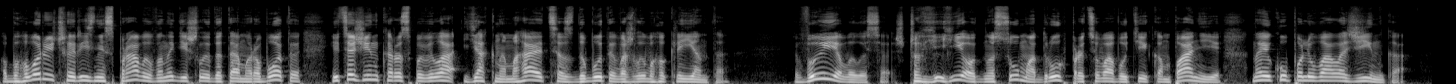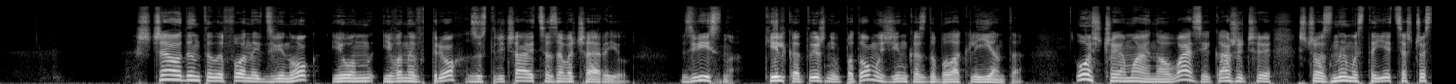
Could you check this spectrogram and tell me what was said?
Обговорюючи різні справи, вони дійшли до теми роботи, і ця жінка розповіла, як намагається здобути важливого клієнта. Виявилося, що її односума друг працював у тій компанії, на яку полювала жінка. Ще один телефонний дзвінок, і, он, і вони втрьох зустрічаються за вечерею. Звісно, кілька тижнів по тому жінка здобула клієнта. Ось що я маю на увазі, кажучи, що з ними стається щось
